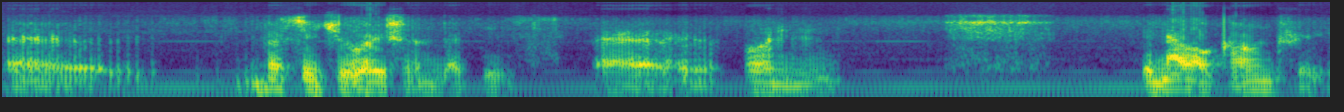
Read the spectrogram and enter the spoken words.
the situation that is on in our country.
